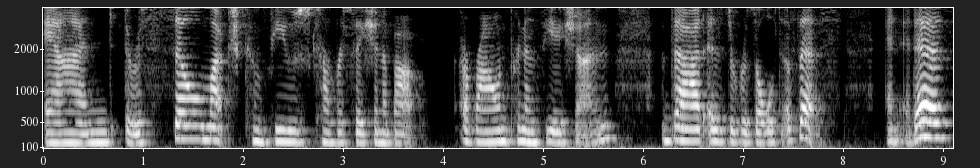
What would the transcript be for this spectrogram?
and there is so much confused conversation about around pronunciation that is the result of this and it is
